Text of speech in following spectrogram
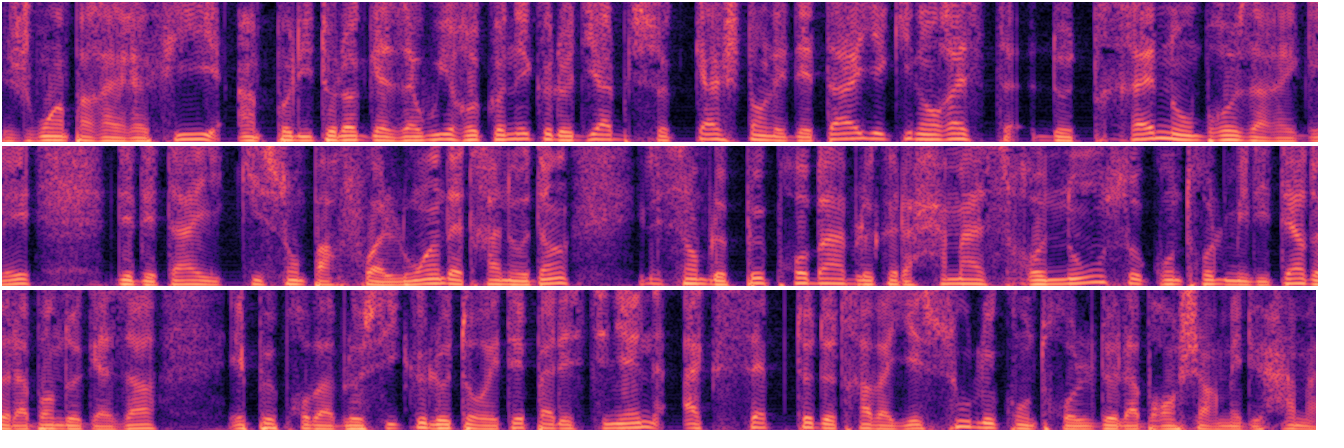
Joint par RFI, un politologue gazaoui reconnaît que le diable se cache dans les détails et qu'il en reste de très nombreux à régler, des détails qui sont parfois loin d'être anodins. Il semble peu probable que le Hamas renonce au contrôle militaire de la bande de Gaza et peu probable aussi que l'autorité palestinienne accepte de travailler sous le contrôle de la branche armée du Hamas.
